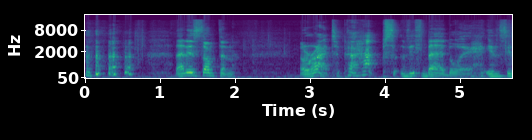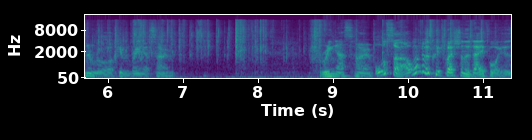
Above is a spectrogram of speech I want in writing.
that is something. Alright, perhaps this bad boy, Incineroar, can bring us home. Bring us home. Also, I want to do a quick question of the day for you.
